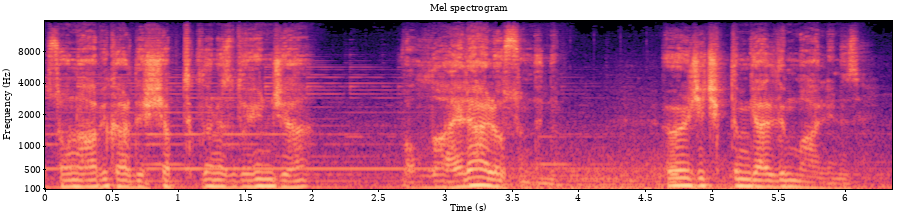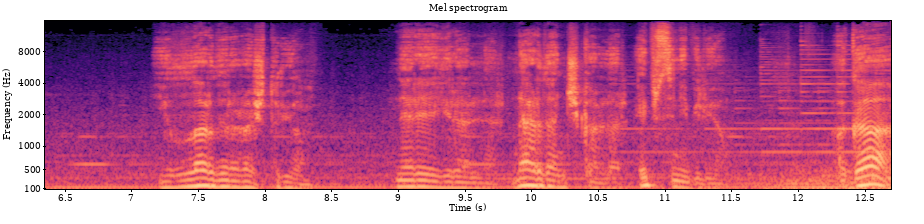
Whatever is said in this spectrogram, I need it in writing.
Sonra abi kardeş yaptıklarınızı duyunca vallahi helal olsun dedim. Öylece çıktım geldim mahallenize. Yıllardır araştırıyorum. Nereye girerler, nereden çıkarlar hepsini biliyorum. Aga,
